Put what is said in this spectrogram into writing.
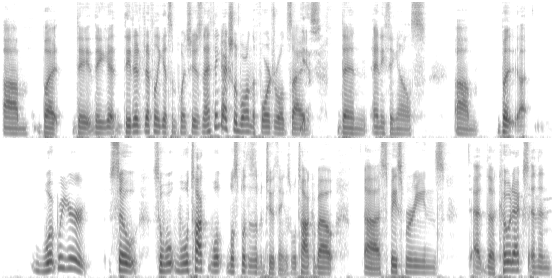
um, but they they get they did definitely get some points changes, and I think actually more on the Forge World side Yes, than anything else. Um, but uh, what were your so so we'll, we'll talk we'll we'll split this up in two things. We'll talk about uh, Space Marines at the Codex, and then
